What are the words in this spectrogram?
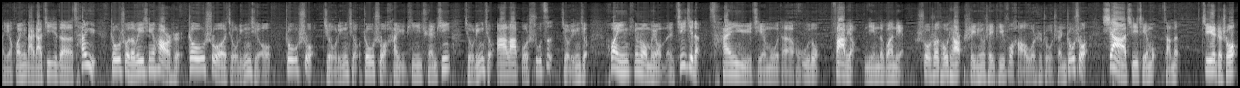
也欢迎大家积极的参与。周硕的微信号是周硕九零九，周硕九零九，周硕汉语拼音全拼九零九阿拉伯数字九零九。欢迎听众朋友们积极的参与节目的互动，发表您的观点。说说头条，谁听谁皮肤好？我是主持人周硕，下期节目咱们接着说。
